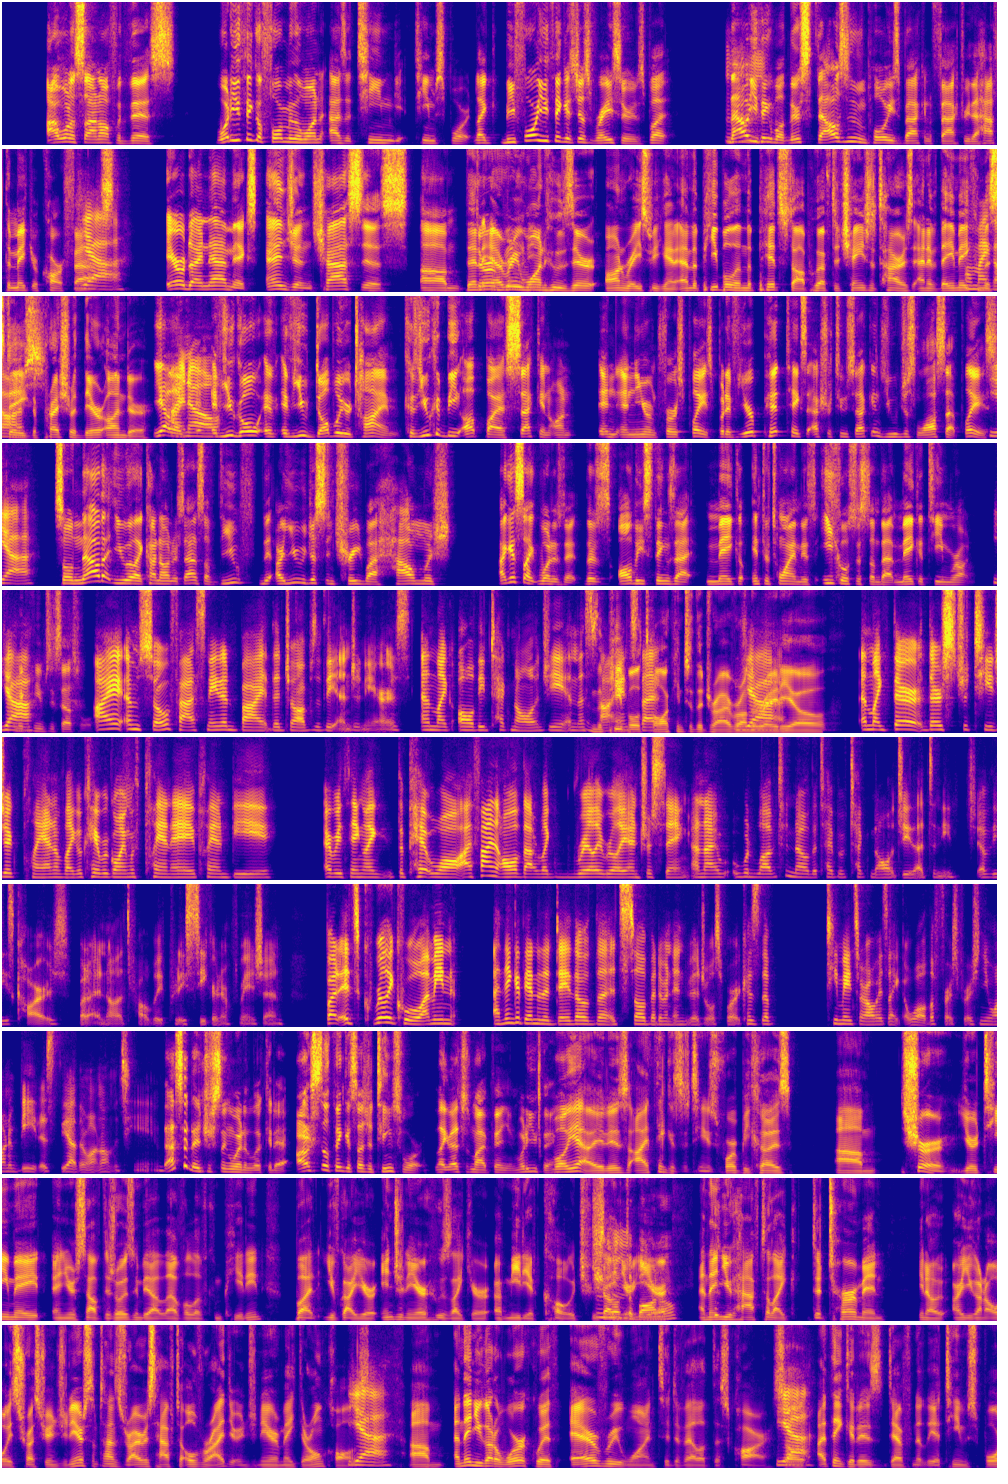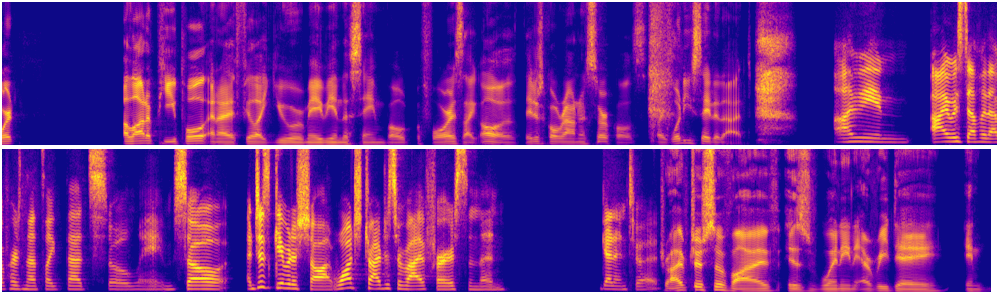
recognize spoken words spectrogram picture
I want to sign off with this. What do you think of Formula One as a team team sport? Like before, you think it's just racers, but now you Mhm. think about there's thousands of employees back in the factory that have to make your car fast. Yeah. Aerodynamics, engine, chassis, um, then everyone who's there on race weekend and the people in the pit stop who have to change the tires and if they make Oh a mistake, gosh. the pressure they're under. Yeah, I like know. if you go if, if you double your time, because you could be up by a second on and, and you're in first place. But if your pit takes an extra two seconds, you just lost that place. Yeah. So now that you like kind of understand stuff, do you are you just intrigued by how much I guess like what is it? There's all these things that make intertwine this ecosystem that make a team run, make Yeah. a team successful. I am so fascinated by the jobs of the engineers and like all the technology and the And the people that talking to the driver on Yeah. the radio. and like their their strategic plan of like okay we're going with plan a plan b everything like the pit wall i find all of that like really really interesting and i would love to know the type of technology that's in each of these cars but i know that's probably pretty secret information but it's really cool i mean i think at the end of the day though that it's still a bit of an individual sport because the teammates are always like well the first person you want to beat is the other one on the team That's an interesting way to look at it. I still think it's such a team sport. Like that's just my opinion. What do you think? Well, yeah, it is. I think it's a team sport because, um, sure, your teammate and yourself, there's always going to be that level of competing, but you've got your engineer who's like your immediate coach, who's Shout in out to your ear, and then you have to like determine, you know, are you going to always trust your engineer? Sometimes drivers have to override their engineer and make their own calls. yeah Um, and then you got to work with everyone to develop this car. So Yeah. I think it is definitely a team sport. A lot of people, and I feel like you were maybe in the same boat before, It's like, oh, they just go around in circles. Like, what do you say to that? I mean, I was definitely that person that's like, that's so lame. So I just give it a shot. Watch Drive to Survive first and then get into it. Drive to Survive is winning every day in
